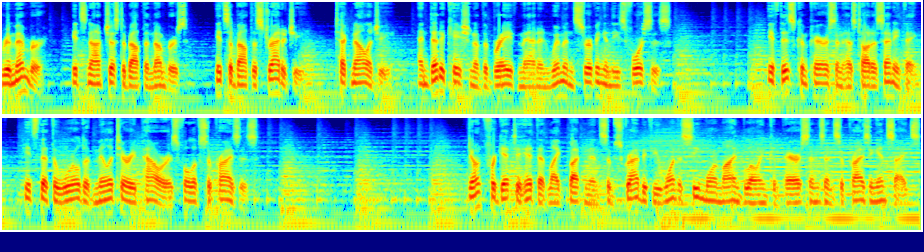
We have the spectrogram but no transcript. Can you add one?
Remember, it's not just about the numbers, it's about the strategy, technology, and dedication of the brave men and women serving in these forces. If this comparison has taught us anything, it's that the world of military power is full of surprises. Don't forget to hit that like button and subscribe if you want to see more mind-blowing comparisons and surprising insights.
